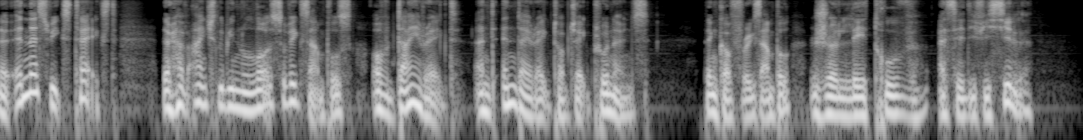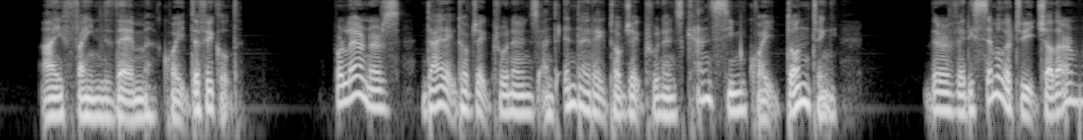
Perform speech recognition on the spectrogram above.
Now, in this week's text, there have actually been lots of examples of direct and indirect object pronouns. Think of, for example, je les trouve assez difficiles. I find them quite difficult. For learners, direct object pronouns and indirect object pronouns can seem quite daunting. They're very similar to each other,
